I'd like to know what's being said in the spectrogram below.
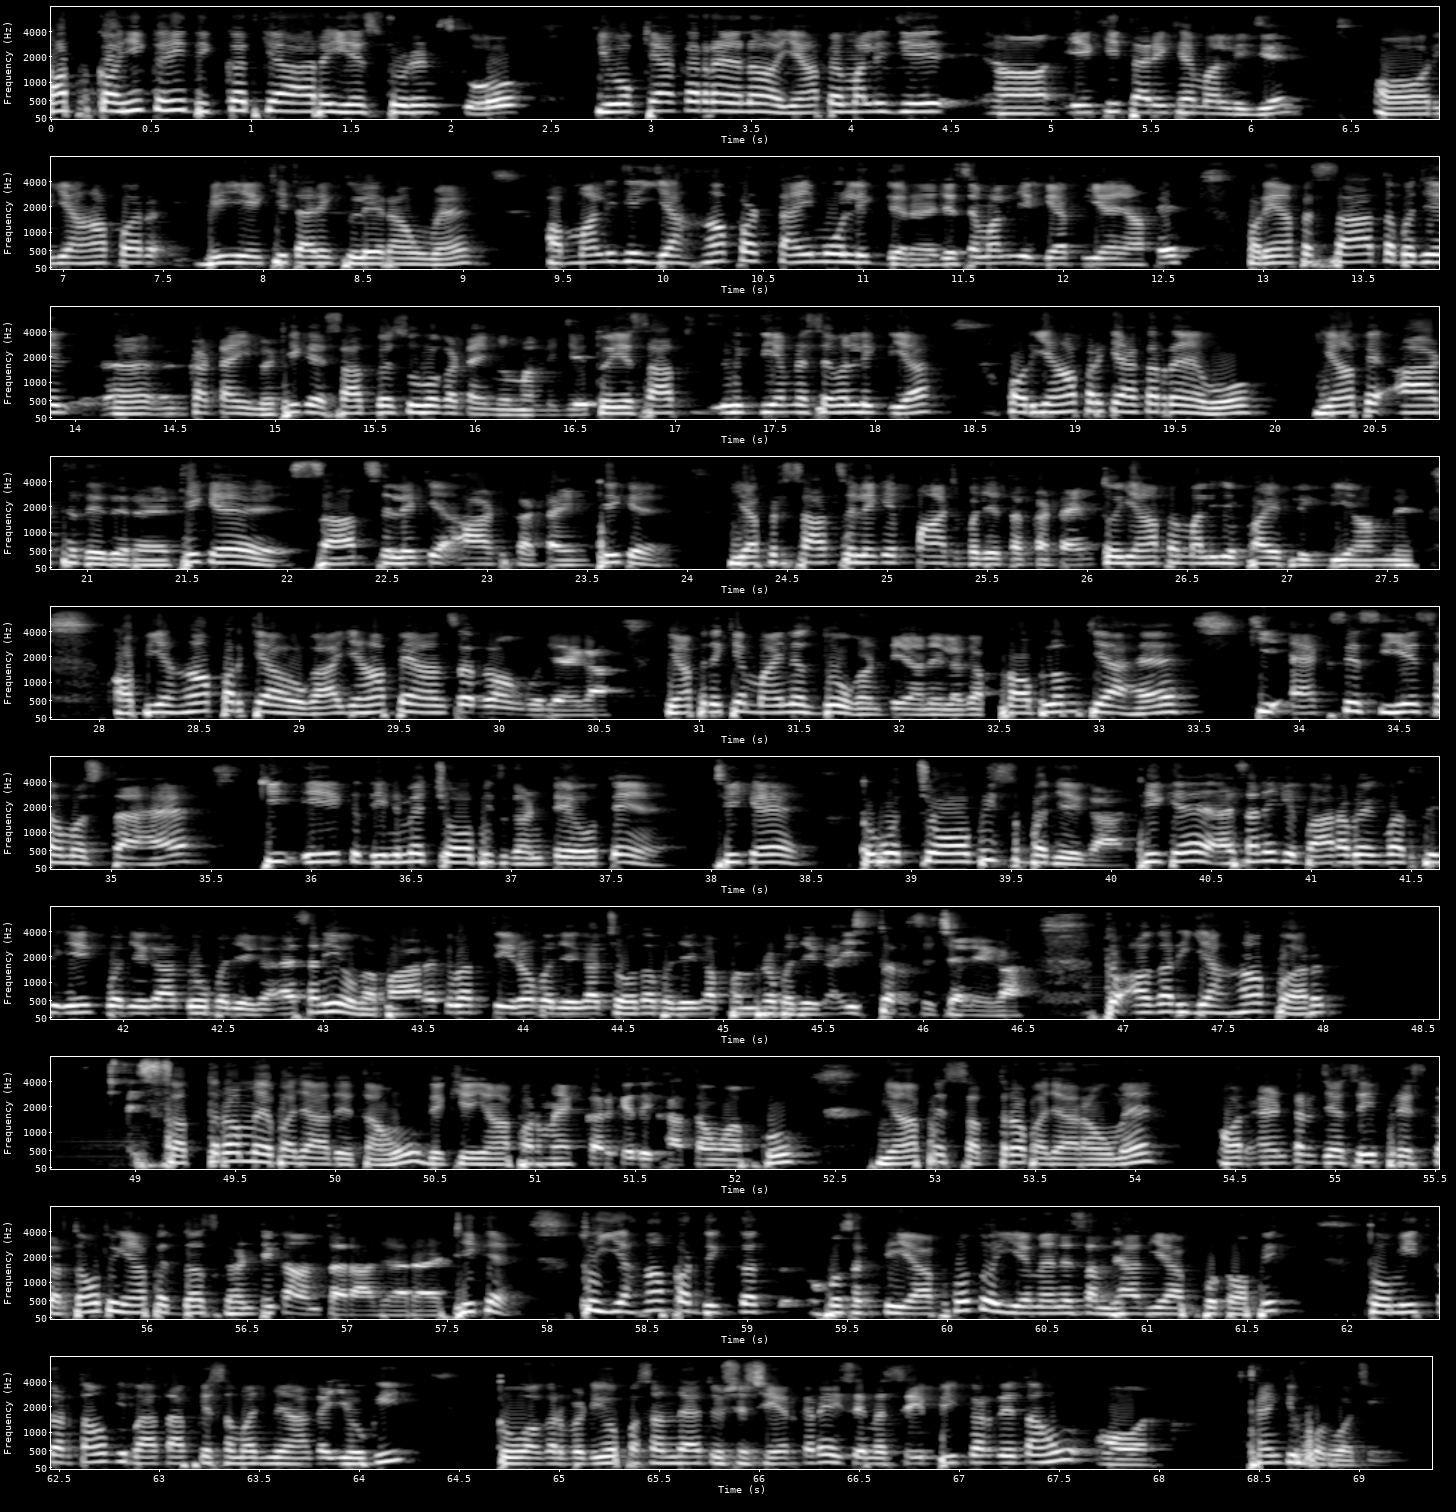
अब कहीं कहीं दिक्कत क्या आ रही है स्टूडेंट्स को कि वो क्या कर रहे हैं ना? यहाँ पे मान लीजिए एक ही तारीख है मान लीजिए। और यहाँ पर भी एक ही तारीख ले रहा हूँ मैं। अब मान लीजिए यहाँ पर टाइम वो लिख दे रहे हैं, जैसे मान लीजिए गैप दिया यहाँ पे, और यहाँ पे सात बजे का टाइम है, ठीक है? सात बजे सुबह का टाइम है मान लीजिए। तो ये सात लिख दिया हमने सेवन लिख दिया। और यहाँ पर क्या कर रहे हैं वो? यहाँ पे आठ दे दे रहे हैं, ठीक है? सात से लेके आठ का टाइम ठीक है? या फिर सात से लेके पाँच बजे तक का टाइम तो यहाँ पे मान लीजिए फाइव लिख दिया हमने। अब यहाँ पर क्या होगा? यहाँ पे आंसर रॉन्ग हो जाएगा। यहाँ पे देखिए माइनस दो घंटे आने लगा। प्रॉब्लम क्या है कि एक्सेस ये समझता है कि एक दिन में चौबीस घंटे होते हैं। ठीक है? तो वो 24 बजेगा। ठीक है? ऐसा नहीं कि 12 बजे के बाद फिर एक बजेगा, दो बजेगा। ऐसा नहीं होगा। 12 के बाद 13 बजेगा 14 बजेगा 15 बजेगा। इस तरह से चलेगा। तो अगर यहाँ पर सत्रह में बजा देता हूँ। देखिए, यहाँ पर मैं करके दिखाता हूँ आपको। यहाँ पे सत्रह बजा रहा हूँ मैं, और एंटर जैसे ही प्रेस करता हूँ तो यहाँ पे 10 घंटे का अंतर आ जा रहा है, ठीक है? तो यहाँ पर दिक्कत हो सकती है आपको तो ये मैंने समझा दिया आपको टॉपिक तो उम्मीद करता हूँ कि बात आपके समझ में आ गई होगी। तो अगर वीडियो पसंद आए तो इसे शेयर करें, इसे मैं सेव भी कर देता हूँ, और थैंक यू फॉर वॉचिंग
